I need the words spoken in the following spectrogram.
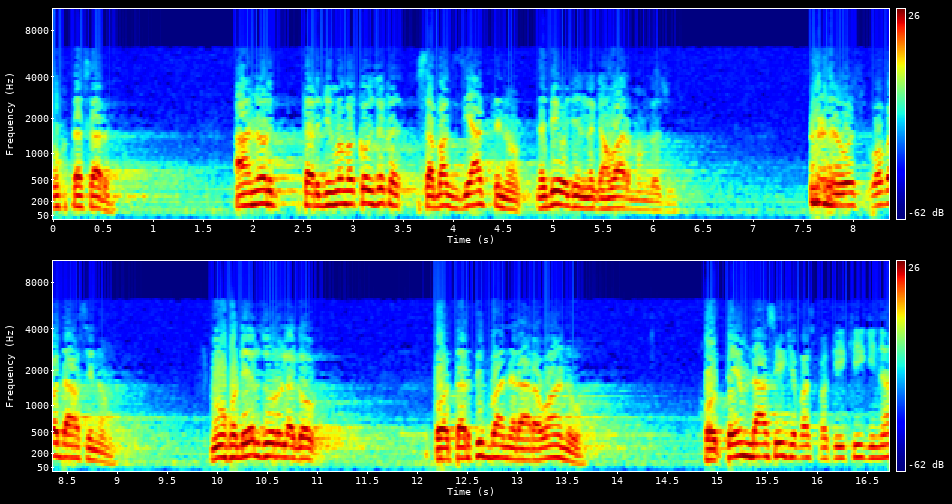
مختصر انور ترجمه وکاو ځکه سبق زیات تنو د دې وجن لګوار منګزو اوس وبدا سينو نو خو ډیر زور لګاو په ترتیب باندې را روانو خو ټیم داسې چې بس پکې کیږي نه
